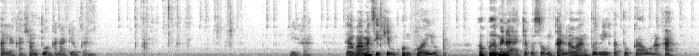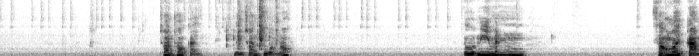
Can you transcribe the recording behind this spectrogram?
กันแหละค่ะช้อนตวงขนาดเดียวกัน นี่ค่ะ แต่ว่ามันสีเข้มข้นกว่าอยู่เพอเพอๆไม่น่าอาจจะผสมกันระหว่างตัวนี้กับตัวเก่านะคะ ช้อนเท่ากันหนึ่งช้อนตวงเนาะตัวนี้มันสองร้อยกรัม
